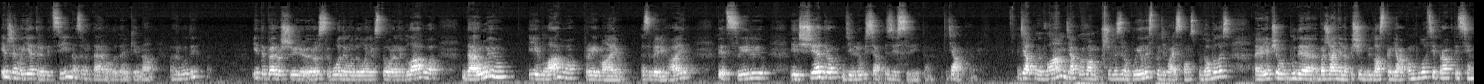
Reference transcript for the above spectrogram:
І вже моє традиційно згортаємо ладоньки на груди. І тепер розширю, розводимо долоні в сторони благо, дарую і благо приймаю, зберігаю, підсилюю і щедро ділюся зі світом. Дякую. Дякую вам, дякую вам, що ви зробили. Сподіваюсь, вам сподобалось. Е, Якщо буде бажання, напишіть, будь ласка, як вам було в цій практиці.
